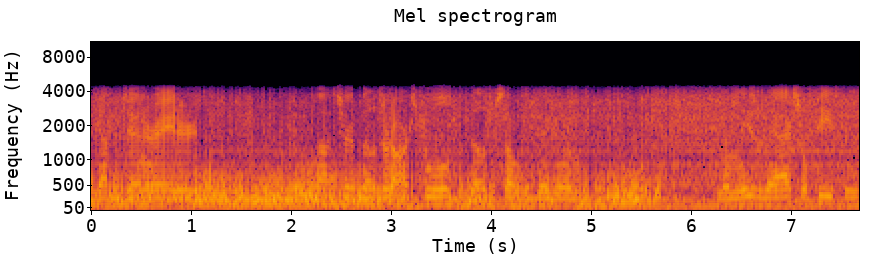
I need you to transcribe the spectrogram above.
You got the generators. I'm not sure if those are our spools, but those are some of the big ones. And then these are the actual pieces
